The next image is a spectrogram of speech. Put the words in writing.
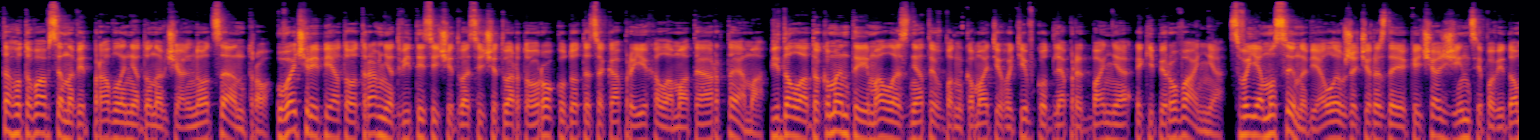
та готувався на відправлення до навчального центру. Увечері 5 травня 2024 року до ТЦК приїхала мати Артема, віддала документи і мала зняти в банкоматі готівку для придбання екіпірування своєму синові, але вже через деякий час жінці повідомили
